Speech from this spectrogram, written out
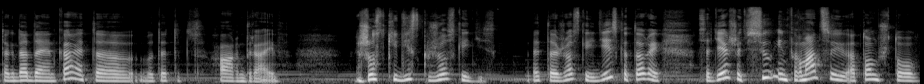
тогда ДНК – это вот этот hard drive. Жесткий диск? Жесткий диск. Это жесткий диск, который содержит всю информацию о том, что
